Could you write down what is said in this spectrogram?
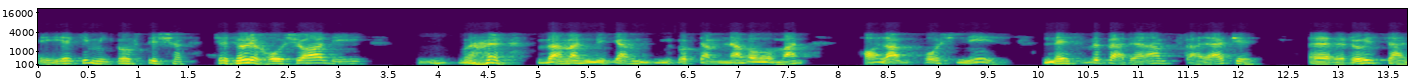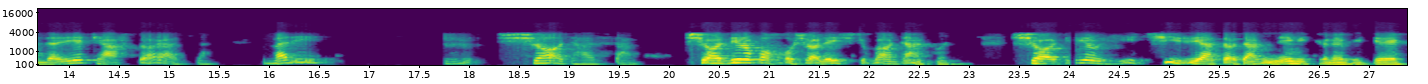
یکی میگفتش چطور خوشحالی؟ و من میگم می‌گفتم نه بابا من حالم خوش نیست. نصف بدنم فلجه روی صندلی چختار هستم. ولی شاد هستم. شادی رو با خوشحالی اشتباه نکنید شادی رو هیچ چیزی از آدم نمی‌تونه بگیره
